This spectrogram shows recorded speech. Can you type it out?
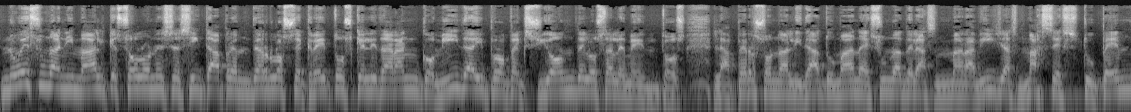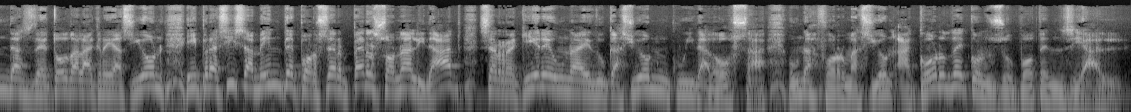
No es un animal que solo necesita aprender los secretos que le darán comida y protección de los elementos. La personalidad humana es una de las maravillas más estupendas de toda la creación y precisamente por ser personalidad se requiere una educación cuidadosa, una formación acorde con su potencial.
